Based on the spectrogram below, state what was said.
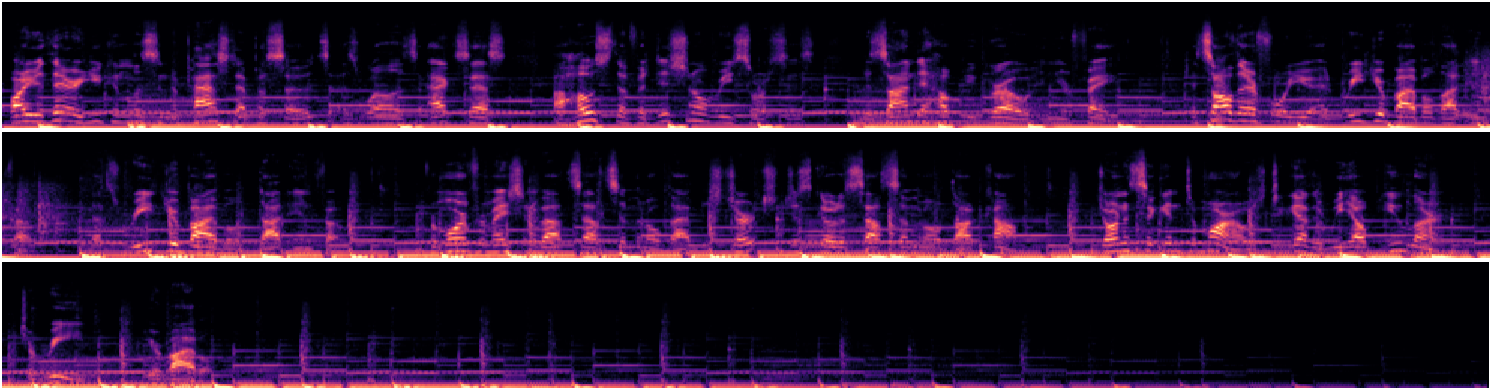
While you're there, you can listen to past episodes as well as access a host of additional resources designed to help you grow in your faith. It's all there for you at readyourbible.info. That's readyourbible.info. For more information about South Seminole Baptist Church, just go to southseminole.com. Join us again tomorrow as together we help you learn to read your Bible.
